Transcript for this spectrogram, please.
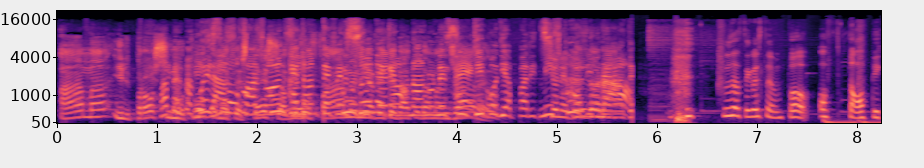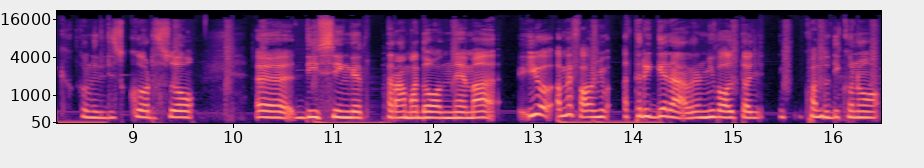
ama il prossimo Vabbè, ma tuo come te fanno stesso, anche avevo tante fame, persone che non hanno nessun tipo di apparizione allora, allora, Scusate, questo è un po' off topic con il discorso eh, dissing tra madonne, ma io a me fa ogni, a triggerare ogni volta ogni- quando dicono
